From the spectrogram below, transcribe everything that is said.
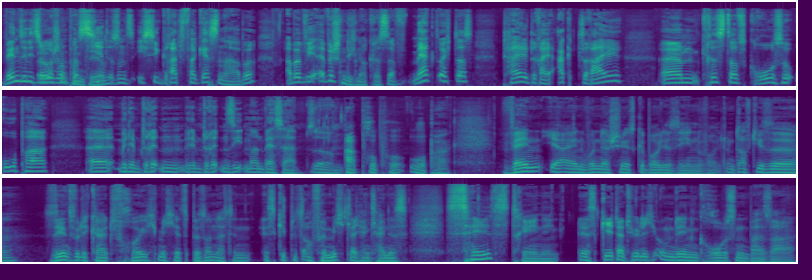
Wenn sie nicht sogar Irgendwo schon passiert ja. ist und ich sie gerade vergessen habe, aber wir erwischen dich noch, Christoph. Merkt euch das, Teil 3, Akt 3, ähm, Christophs große Oper, äh, mit dem dritten, mit dem dritten sieht man besser. So. Apropos Oper. Wenn ihr ein wunderschönes Gebäude sehen wollt und auf diese Sehenswürdigkeit freue ich mich jetzt besonders, denn es gibt jetzt auch für mich gleich ein kleines Sales-Training. Es geht natürlich um den großen Bazar.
